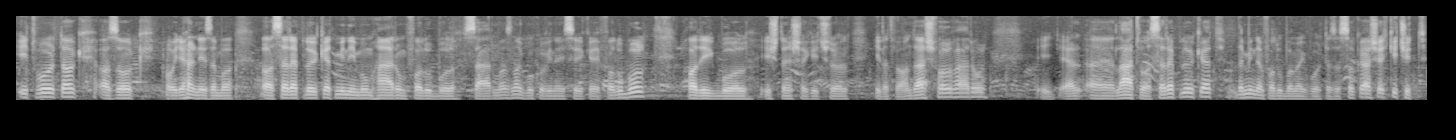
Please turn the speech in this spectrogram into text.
itt voltak, azok, ahogy elnézem a, a szereplőket, minimum három faluból származnak, Bukovinai Székely faluból, Hadikból, Istensegítsről, illetve Andásfalváról így el, el, látva a szereplőket, de minden faluban meg volt ez a szokás. Egy kicsit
